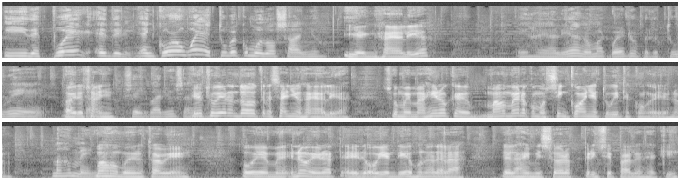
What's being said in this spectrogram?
Y después, eh, en Coral Way estuve como dos años. ¿Y en Jayalía? En Jayalía no me acuerdo, pero estuve... ¿Varios años? Sí, varios años. Ellos estuvieron dos o tres años en Jayalía. me imagino que más o menos como cinco años estuviste con ellos, ¿no? Más o menos. Más o menos, está bien. Óyeme, no, era, eh, hoy en día es una de las, de las emisoras principales de aquí.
